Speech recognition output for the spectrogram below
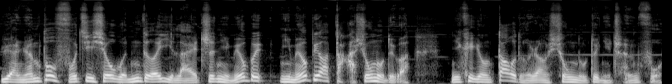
远人不服，既修文德以来之。你没有被，你没有必要打匈奴，对吧？你可以用道德让匈奴对你臣服。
